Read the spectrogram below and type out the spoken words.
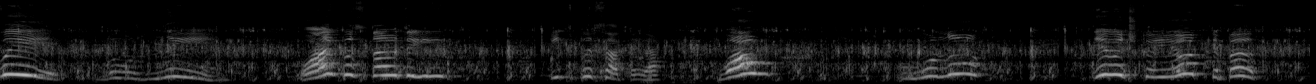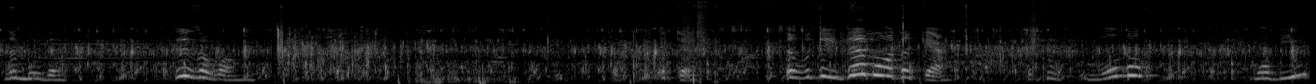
вы должны лайк поставити і підписатися. Вам воно дівчинка його тепер не буде. Ти за вами. Так, Таке. Так от йдемо таке. Таке. Мобів. Мобів.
